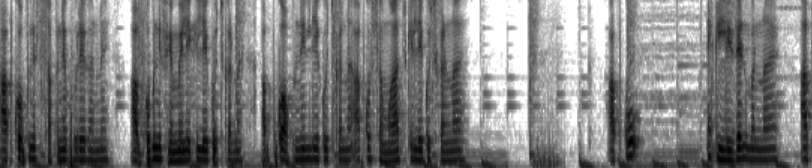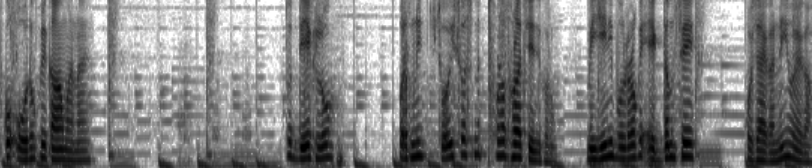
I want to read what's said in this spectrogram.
आपको अपने सपने पूरे करने हैं, आपको अपनी फैमिली के लिए कुछ करना है, आपको अपने लिए कुछ करना है, आपको समाज के लिए कुछ करना है। आपको एक लीजेंड बनना है, आपको औरों के काम आना है। तो देख लो और अपनी चॉइसेस में थोड़ा थोड़ा चेंज करो। मैं ये नहीं बोल रहा हूँ कि एकदम से हो जाएगा, नहीं होएगा।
